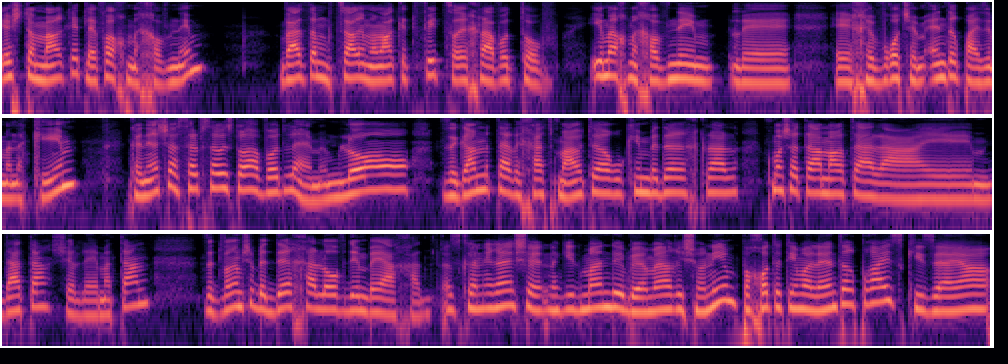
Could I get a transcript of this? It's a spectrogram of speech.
יש את ה market, לאיפה אנחנו מכוונים, ואז המוצר עם ה market fit צריך לעבוד טוב. אם אנחנו מכוונים לחברות שהן אנטרפרייזים ענקיים, כנראה שה self service לא יעבוד להם, הם לא, זה גם תהליכי הטמעה יותר ארוכים בדרך כלל, כמו שאתה אמרת על הדאטה של מתן, זה דברים שבדרך כלל לא עובדים ביחד. אז כנראה שנגיד מאנדי בימי הראשונים פחות התאימה ל enterprise, כי זה היה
